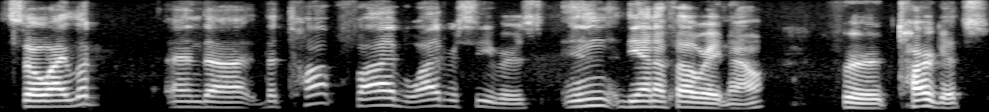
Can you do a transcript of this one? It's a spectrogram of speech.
So I looked, and uh, the top five wide receivers in the NFL right now for targets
